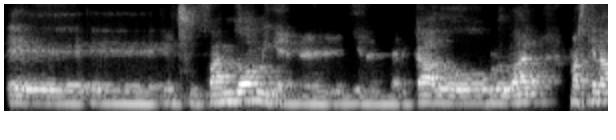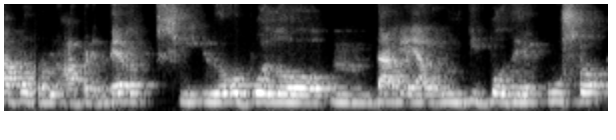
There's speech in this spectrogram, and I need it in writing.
eh, eh, en su fandom y en, el, mercado global, más que nada por aprender si luego puedo mm, darle algún tipo de uso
